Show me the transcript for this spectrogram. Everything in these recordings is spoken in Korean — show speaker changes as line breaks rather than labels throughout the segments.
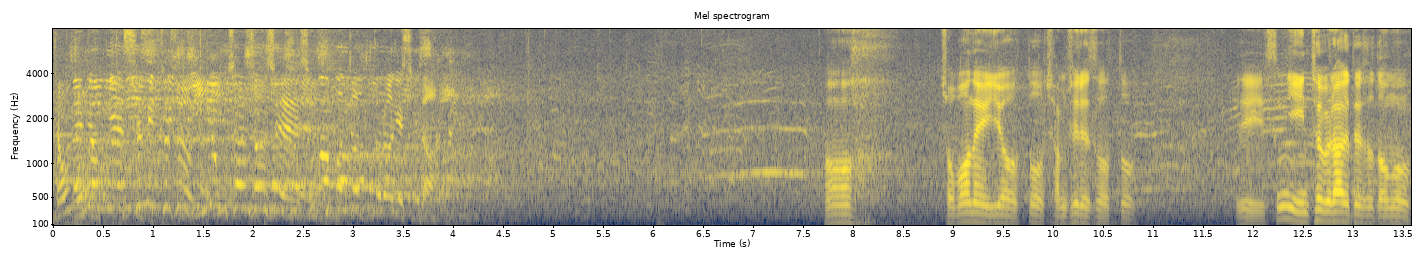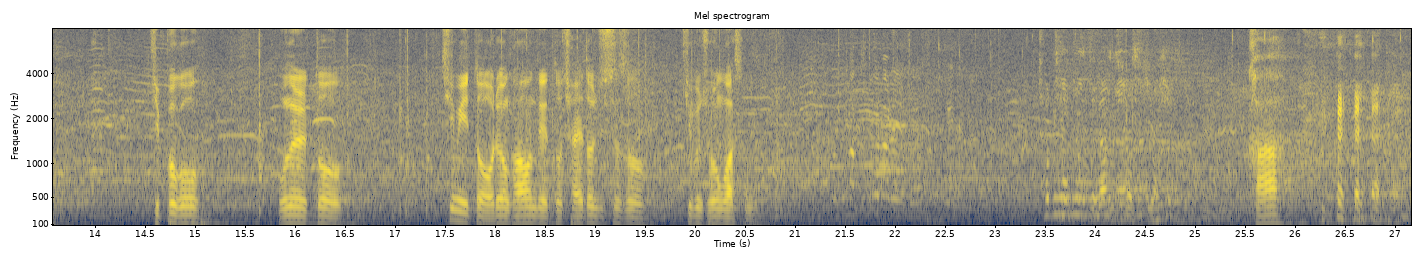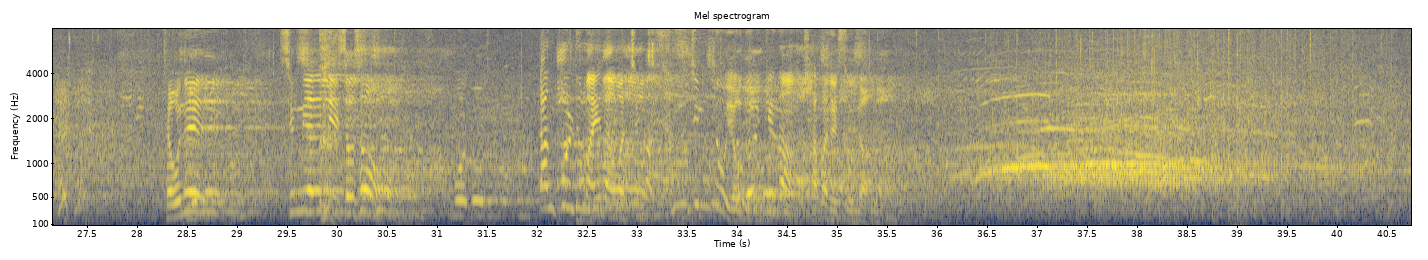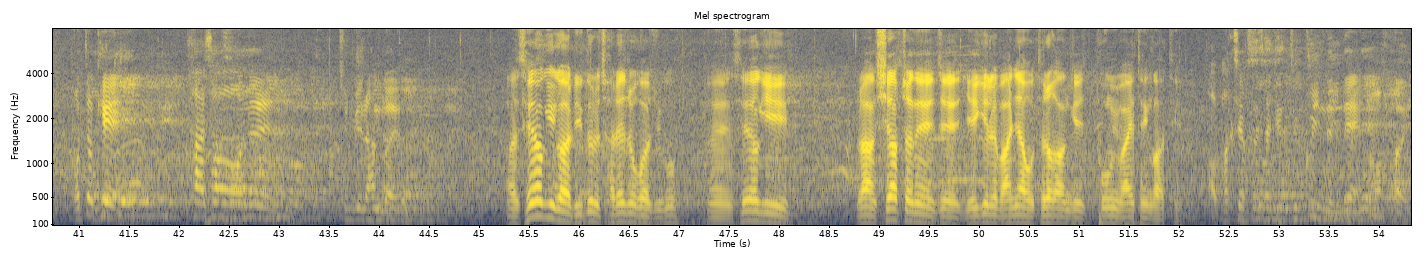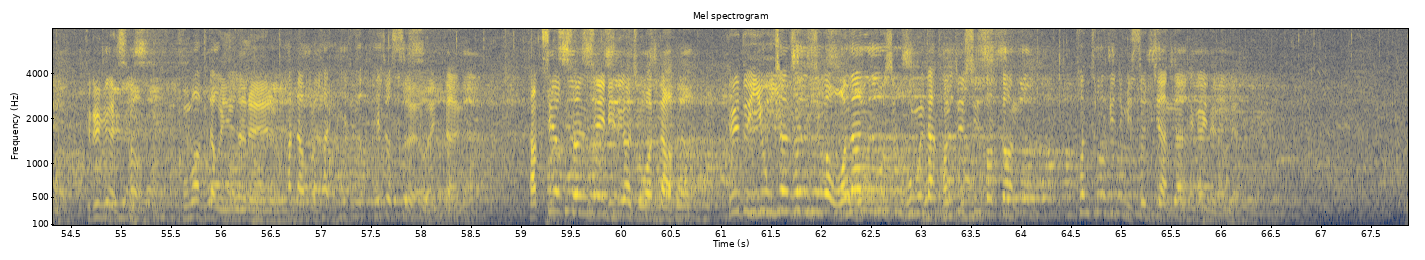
자 오늘 경기의 승리 투수 이용찬 선수의 소감 먼저 듣도록 하겠습니다.
어 저번에 이어 또 잠실에서 또 이 승리 인터뷰를 하게 돼서 너무 기쁘고 오늘 또 팀이 또 어려운 가운데 또 잘 던지셔서 기분 좋은 것 같습니다. 가.
자 오늘 승리하는 데 있어서 뭐 땅볼도 많이 나왔지만 삼진도 8개나 잡아냈습니다. 어떻게 타선을 준비를 한 거예요?
아, 세혁이가 리드를 잘해줘가지고 예, 세혁이랑 시합 전에 이제 얘기를 많이 하고 들어간 게 도움이 많이 된 것 같아요.
어, 박세혁 선수가 지금 듣고 있는데 어, 들으면서 고맙다고 인사를 하- 해주- 해줬어요. 일단 박세혁 선수의 리드가 좋았다. 그래도 이용찬 선수가 원하는 곳으로 공을 다 던질 수 있었던 컨트롤이 좀 있었지 않나 생각이 드는데.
